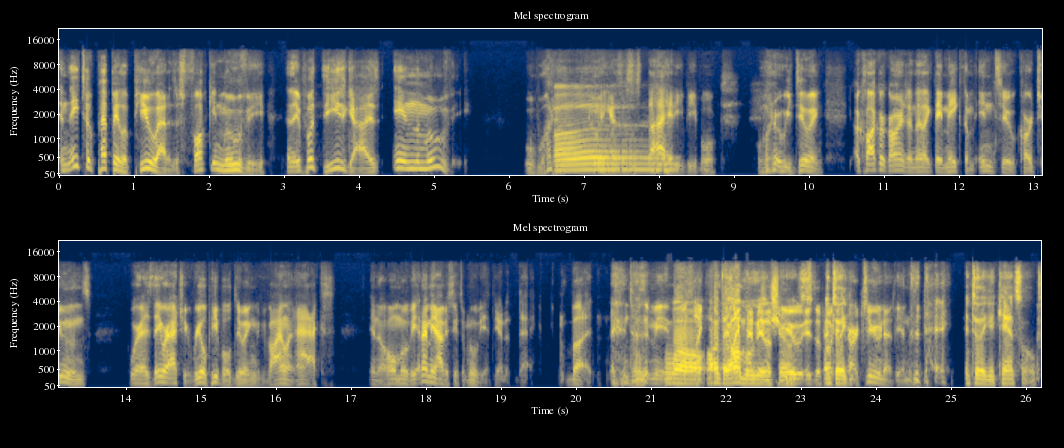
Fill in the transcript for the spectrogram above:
And they took Pepe Le Pew out of this fucking movie, and they put these guys in the movie. What are we doing as a uh, society, people? What are we doing? A Clockwork Orange, and they like they make them into cartoons, whereas they were actually real people doing violent acts in a whole movie. And I mean, obviously, it's a movie at the end of the day, but it doesn't mean Well, like aren't they all like movies and shows Is a until fucking they- cartoon at the end of the day. until they get canceled.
